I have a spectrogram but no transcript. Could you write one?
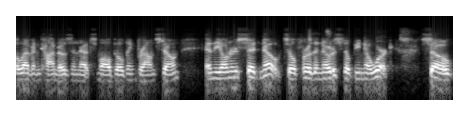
11 condos in that small building brownstone and the owners said no. Till further notice there'll be no work. So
